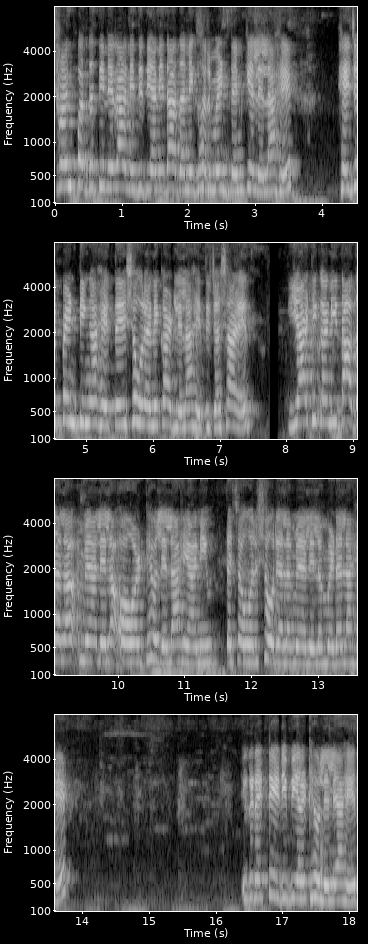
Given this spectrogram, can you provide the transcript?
छान पद्धतीने राणी दिदी आणि दादाने घर मेंटेन केलेलं आहे. हे जे पेंटिंग आहे ते शौर्याने काढलेलं आहे तिच्या शाळेत. या ठिकाणी दादाला मिळालेला अवॉर्ड ठेवलेला आहे आणि त्याच्यावर शौर्याला मिळालेलं मेडल आहे. इकडे टेडी बियर ठेवलेले आहेत.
